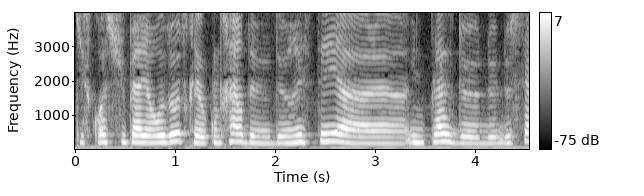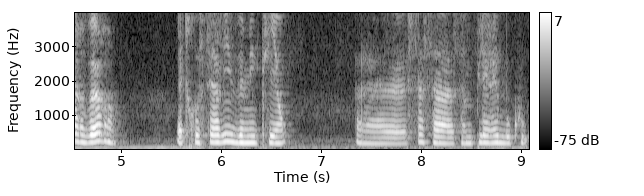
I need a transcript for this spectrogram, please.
qui se croient supérieurs aux autres et au contraire de, rester à une place de, serveur, être au service de mes clients. Euh, ça, ça, me plairait beaucoup.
